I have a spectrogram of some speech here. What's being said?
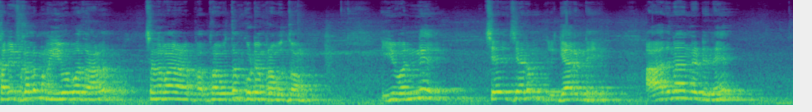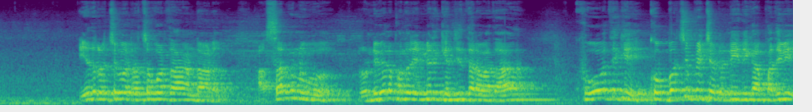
ఖరీఫ్ కల్లా మనం ఇవ్వబోతున్నారు చంద్రబాబు ప్రభుత్వం కూటమి ప్రభుత్వం. ఇవన్నీ చే చేయడం గ్యారంటీ. ఆదినారాయణ రెడ్డిని ఏదో రొచ్చ రొచ్చగొడతానంటాడు. అసలు నువ్వు రెండు వేల పంతొమ్మిది ఎమ్మెల్యే గెలిచిన తర్వాత కోతికి కొబ్బరి చెప్పించాడు నీ నీకు ఆ పదవి.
